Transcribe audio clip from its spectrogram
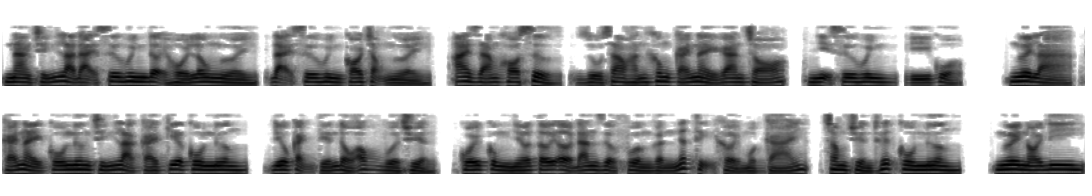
nàng chính là đại sư huynh đợi hồi lâu người, đại sư huynh coi trọng người, ai dám khó xử, dù sao hắn không cái này gan chó, nhị sư huynh, ý của, ngươi là, cái này cô nương chính là cái kia cô nương, điêu cảnh tiến đầu óc vừa chuyển, cuối cùng nhớ tới ở đan dược phường gần nhất thịnh khởi một cái, trong truyền thuyết cô nương, ngươi nói đi,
